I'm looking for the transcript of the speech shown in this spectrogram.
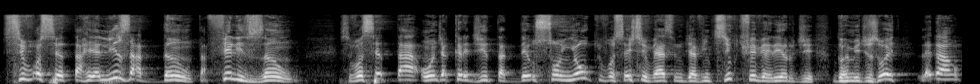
se você está realizadão, está felizão, se você está onde acredita, Deus sonhou que você estivesse no dia 25 de fevereiro de 2018, legal.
